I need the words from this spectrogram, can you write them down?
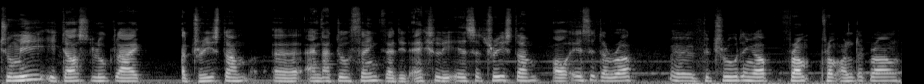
To me, it does look like a tree stump, uh, and I do think that it actually is a tree stump, or is it a rock uh, protruding up from from underground?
